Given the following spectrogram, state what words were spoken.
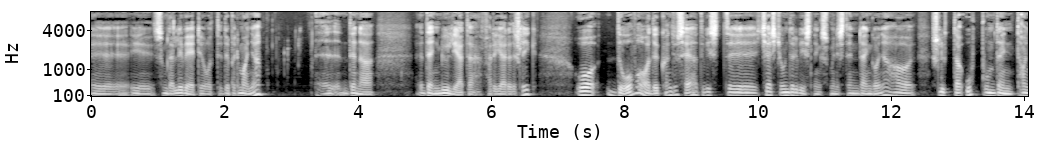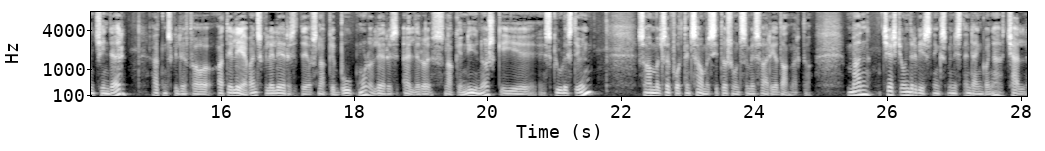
eh, som de leverte til departementet, eh, denne, den muligheten for å gjøre det slik. Og da var det, kan du si, at hvis eh, kirke- og den gangen har slutta opp om den tanken der, at, få, at elevene skulle lære seg til å snakke bokmål lære, eller å snakke nynorsk i eh, skolestunden, så har vi altså fått den samme situasjonen som i Sverige og Danmark. da. Men kirke- og den gangen, Kjell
